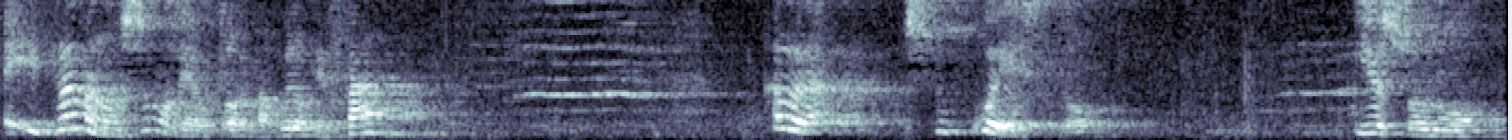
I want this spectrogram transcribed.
e il problema non sono le autority, ma quello che fanno. Allora, su questo io sono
